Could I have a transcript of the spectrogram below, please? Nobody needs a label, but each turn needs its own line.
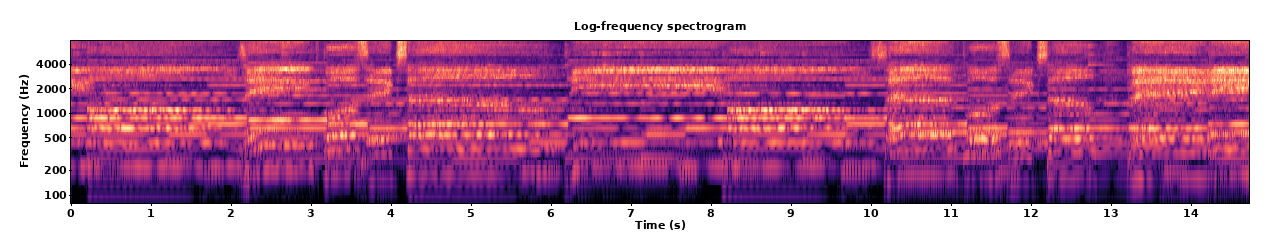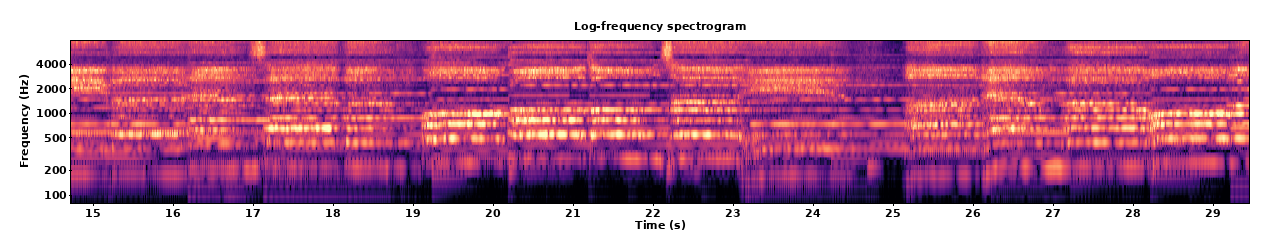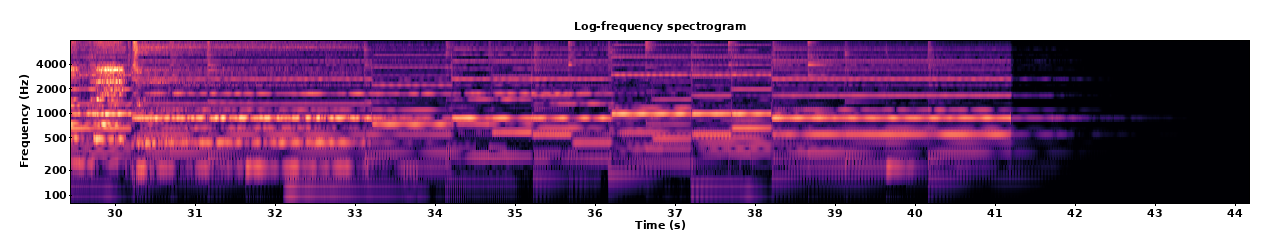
Niemand leeft voor zichzelf. Niemand sterft voor zichzelf.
